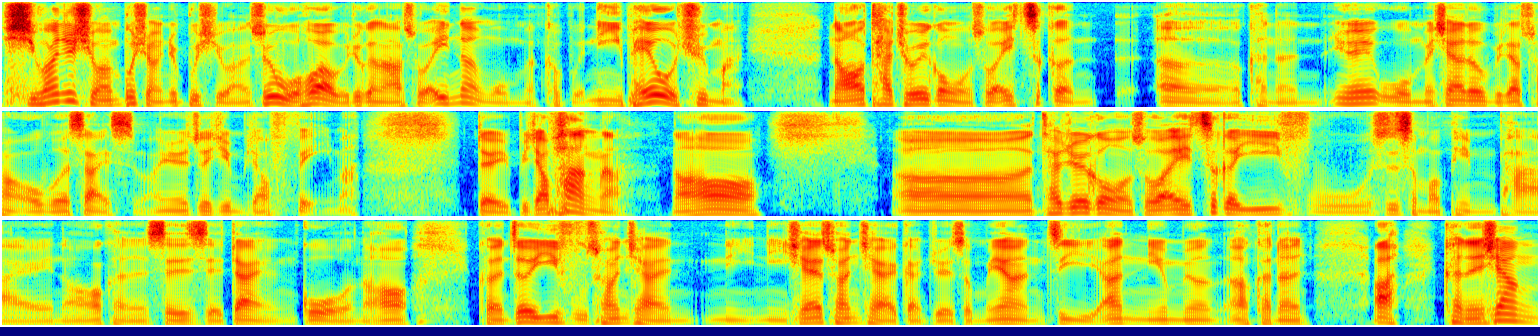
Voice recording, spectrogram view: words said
喜欢就喜欢，不喜欢就不喜欢。所以我后来我就跟他说：“哎，那我们可不，你陪我去买。”然后他就会跟我说：“哎，这个呃，可能因为我们现在都比较穿 oversize 嘛，因为最近比较肥嘛，对，比较胖啊。然后。”呃，他就会跟我说，哎、这个衣服是什么品牌？然后可能谁谁谁代言过，然后可能这个衣服穿起来，你你现在穿起来感觉怎么样？你自己啊，你有没有啊？可能啊，可能像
